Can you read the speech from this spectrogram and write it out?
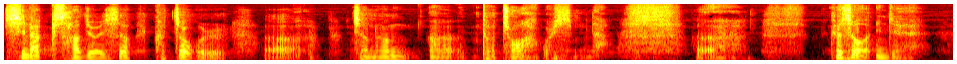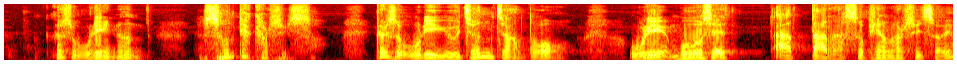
신학 사조에서 그쪽을 저는 더 좋아하고 있습니다. 그래서 이제 그래서 우리는 선택할 수 있어. 그래서 우리 유전자도 우리의 무엇에 따라서 변할 수 있어요?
